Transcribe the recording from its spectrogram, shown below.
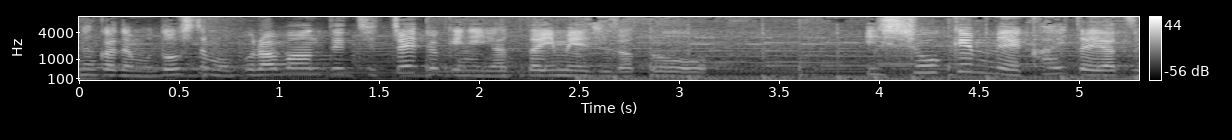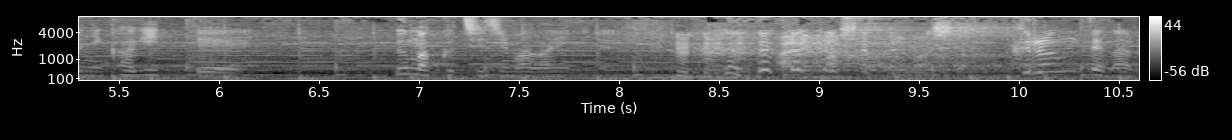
なんかでもどうしてもプラバンってちっちゃい時にやったイメージだと一生懸命書いたやつに限ってうまく縮まないみたい ありましたありましなくるんってなる。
